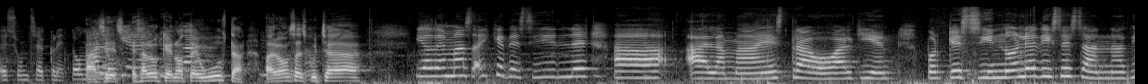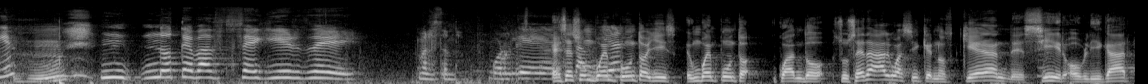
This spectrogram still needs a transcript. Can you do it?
es un secreto malo. Así es, es algo que no te gusta. Ahora vamos a escuchar. Y además hay que decirle a, a la maestra o a alguien, porque si no le dices a nadie, no te va a seguir de molestando. Porque Ese es un buen punto, Gis, un buen punto. Cuando suceda algo así que nos quieran decir, obligar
